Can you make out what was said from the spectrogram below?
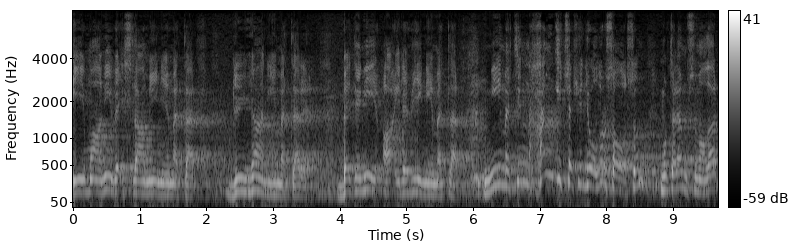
imani ve İslami nimetler, dünya nimetleri, bedeni, ailevi nimetler, nimetin hangi çeşidi olursa olsun muhterem Müslümanlar,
